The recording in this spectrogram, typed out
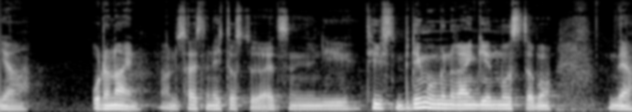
ja oder nein. Und das heißt ja nicht, dass du jetzt in die tiefsten Bedingungen reingehen musst, aber ja,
